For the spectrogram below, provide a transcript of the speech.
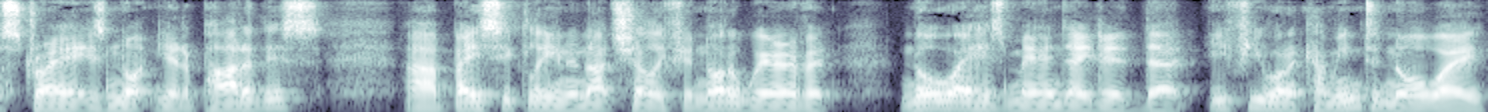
Australia is not yet a part of this. Uh, basically, in a nutshell, if you're not aware of it, Norway has mandated that if you want to come into Norway,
